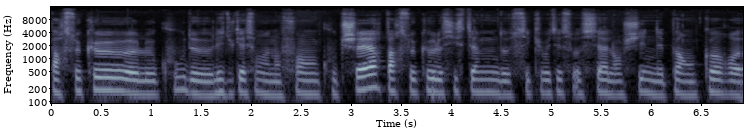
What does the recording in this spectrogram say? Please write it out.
parce que le coût de l'éducation d'un enfant coûte cher, parce que le système de sécurité sociale en Chine n'est pas encore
